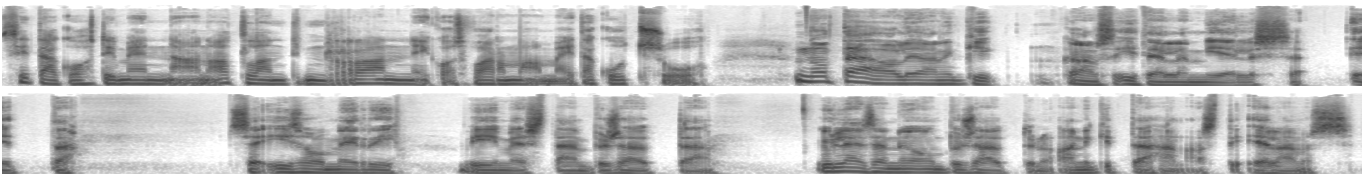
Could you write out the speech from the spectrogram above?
sitä kohti mennään. Atlantin rannikot varmaan meitä kutsuu. No tämä oli ainakin kans itsellä mielessä, että se iso meri viimeistään pysäyttää. Yleensä ne on pysäyttynyt ainakin tähän asti elämässä.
